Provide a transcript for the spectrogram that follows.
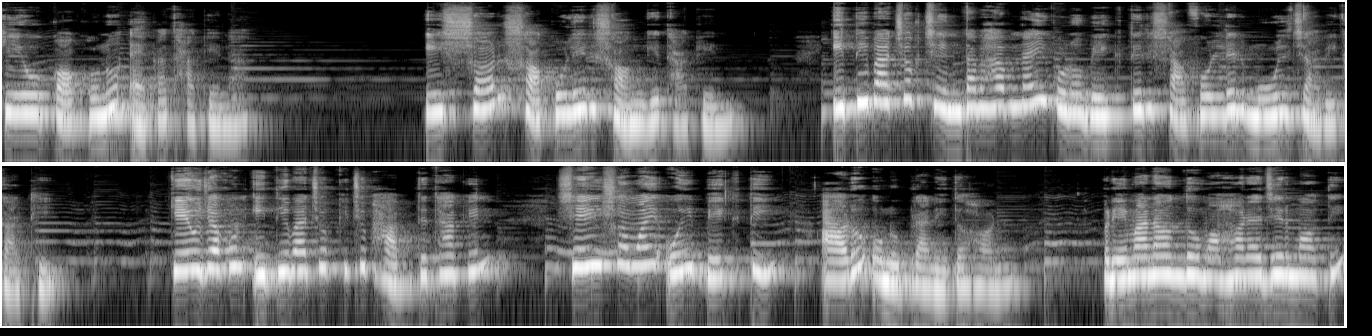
কেউ কখনো একা থাকে না। ঈশ্বর সকলের সঙ্গে থাকেন। ইতিবাচক চিন্তাভাবনাই কোনো ব্যক্তির সাফল্যের মূল চাবিকাঠি। কেউ যখন ইতিবাচক কিছু ভাবতে থাকেন, সেই সময় ওই ব্যক্তি আরও অনুপ্রাণিত হন। প্রেমানন্দ মহারাজের মতে,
